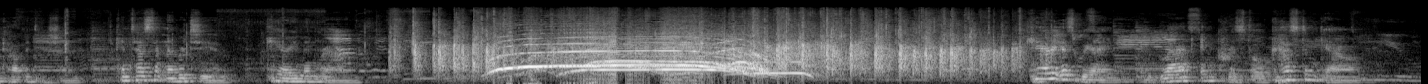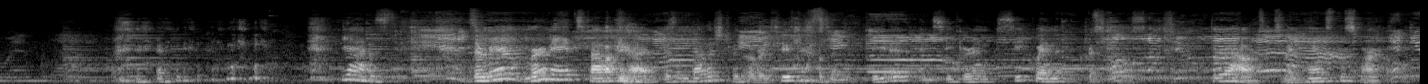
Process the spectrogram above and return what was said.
competition, contestant number two, Carrie Monroe. Carrie is wearing a black and crystal custom gown. yes. The mer mermaid style cut is embellished with over 2,000 beaded and sequin, sequin crystals throughout to enhance the sparkle.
